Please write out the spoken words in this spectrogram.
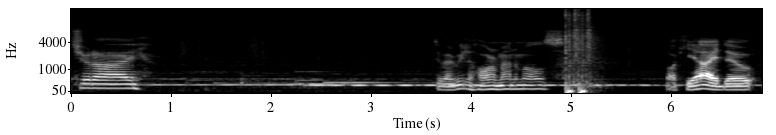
Should I? Do I really harm animals? Fuck yeah, I do.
